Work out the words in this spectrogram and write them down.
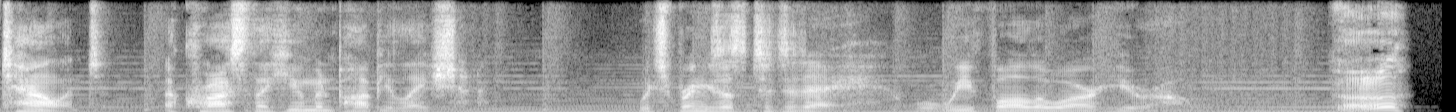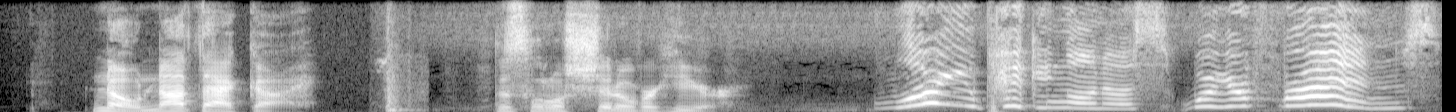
talent across the human population. Which brings us to today, where we follow our hero. Huh? No, not that guy. This little shit over here. Why are you picking on us? We're your friends.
